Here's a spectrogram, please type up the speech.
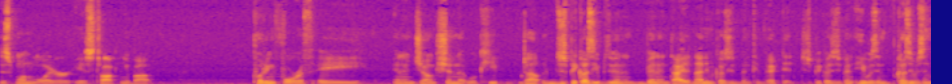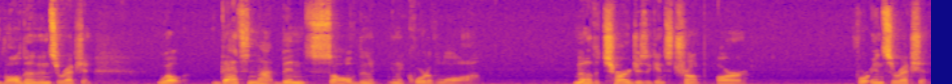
this one lawyer, is talking about putting forth a an injunction that will keep Donald, just because he's been been indicted, not even because he's been convicted, just because he's been he was in, because he was involved in an insurrection. Well, that's not been solved in a, in a court of law. None of the charges against Trump are for insurrection.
